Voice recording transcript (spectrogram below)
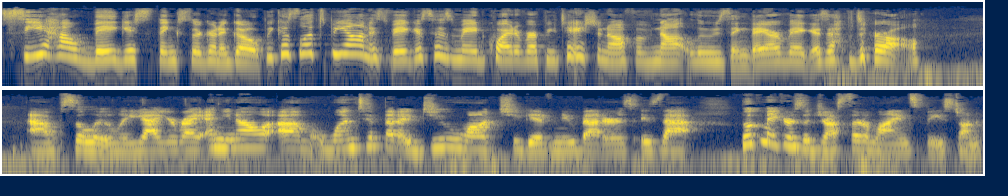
see how Vegas thinks they're going to go. Because let's be honest, Vegas has made quite a reputation off of not losing. They are Vegas after all. Absolutely. Yeah, you're right. And you know, um, one tip that I do want to give new betters is that bookmakers adjust their lines based on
